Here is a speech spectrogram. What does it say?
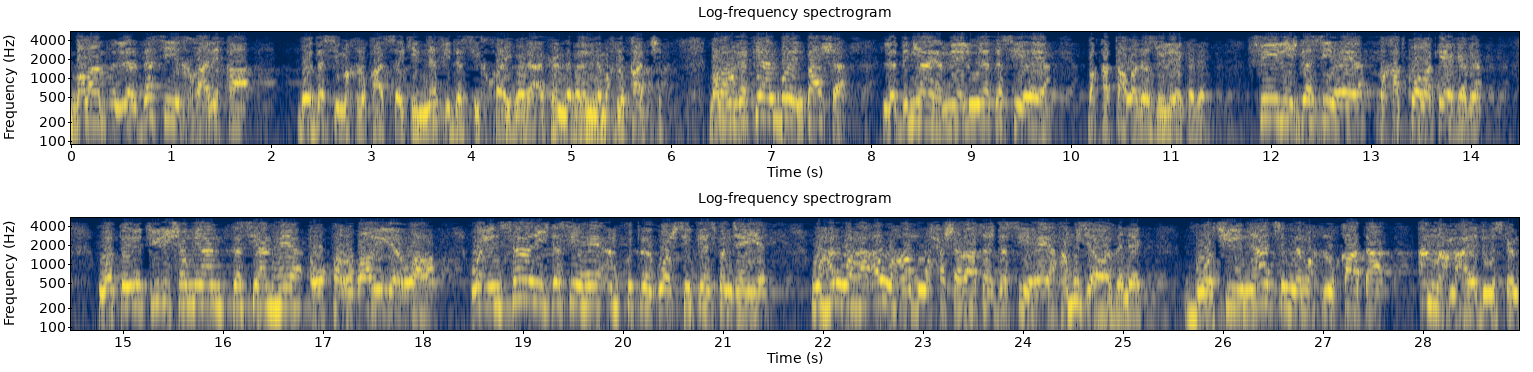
بلام لدسي خالقة بۆ دەستی مخلوقات سەکی نەفی دەستی خی گەورە ئەەکەن لە بەرەوی لە مخلوقات چ. بەڵام ئەگە پێیان بڵێن باشە لە دنیاە مێلوونە دەستی هەیە بەقەت تاڵە دەزولەیەکە بێ. فیلیش دەستی هەیە بەقەت کۆڵەکەیەکە بێ. وتەریتیریش هەمویان دەستیان هەیە ئەوە پەڕوباڵی لێڕواوە. و ئینسانیش دەستی هەیە ئەم کوترە گۆشتی پێنج پەنجەیە. و هەروەها ئەو هەموو حەشەراتەش دەستی هەیە هەموو جیاوازە لێک بۆچی ناچن لە مەخلوقاتە ئەم مەعمایە دروستکەن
